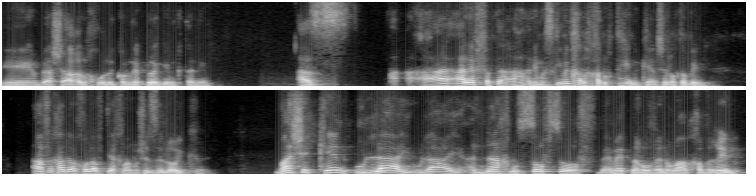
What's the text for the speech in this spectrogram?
אה, והשאר הלכו לכל מיני פלגים קטנים. אז א', אתה, אני מסכים איתך לחלוטין, כן, שלא תבין. אף אחד לא יכול להבטיח לנו שזה לא יקרה. מה שכן, אולי, אולי אנחנו סוף סוף באמת נבוא ונאמר, חברים,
